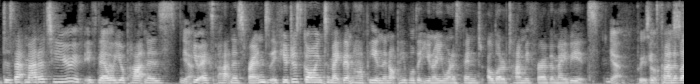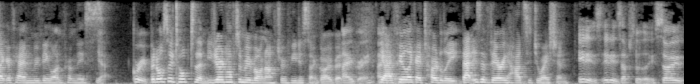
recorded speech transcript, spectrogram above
does that matter to you if, if they Yeah. were your partner's, Yeah. your ex partner's friends? If you're just going to make them happy and they're not people that you know you want to spend a lot of time with forever, maybe it's Yeah, it's kind of like okay, I'm moving on from this Yeah. group, but also talk to them. You don't have to move on after if you just don't go. But I agree. I yeah, I feel like I totally. That is a very hard situation. it is. It is absolutely. So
